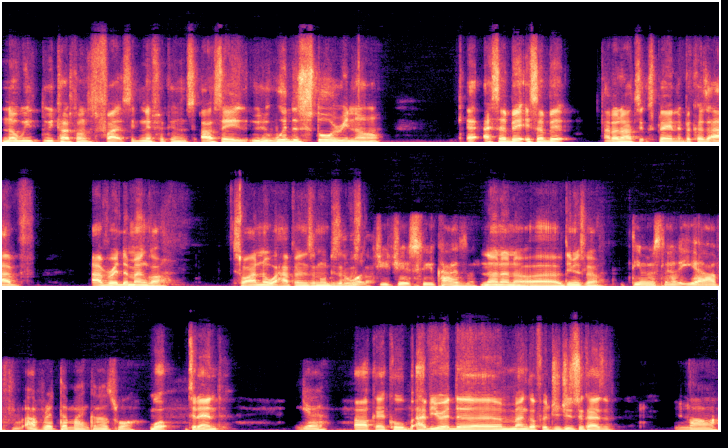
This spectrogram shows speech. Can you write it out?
no, we we touched on fight significance. I'll say with the story now, it's a bit, it's a bit. I don't know how to explain it because I've I've read the manga, so I know what happens and all this other stuff. What stuff. Jujutsu Kaisen? No, no, no. Uh, Demon Slayer. Demon Slayer. Yeah, I've I've read the manga as well. What to the end? Yeah. Oh, okay, cool. But have you read the manga for Jujutsu Kaisen? No,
